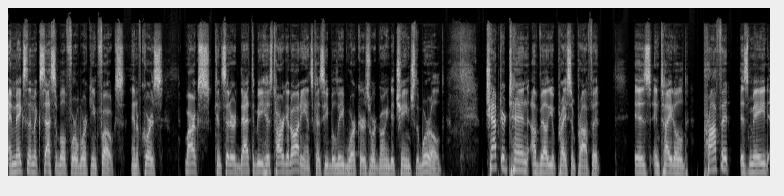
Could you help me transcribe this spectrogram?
and makes them accessible for working folks. And of course, Marx considered that to be his target audience because he believed workers were going to change the world. Chapter 10 of Value, Price, and Profit is entitled Profit is Made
